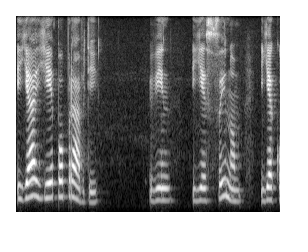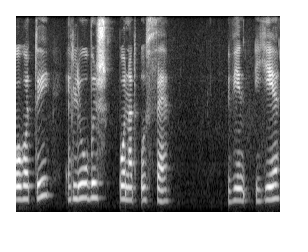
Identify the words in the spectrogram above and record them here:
я є по правді. Він є сином, якого ти любиш понад усе. Він є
